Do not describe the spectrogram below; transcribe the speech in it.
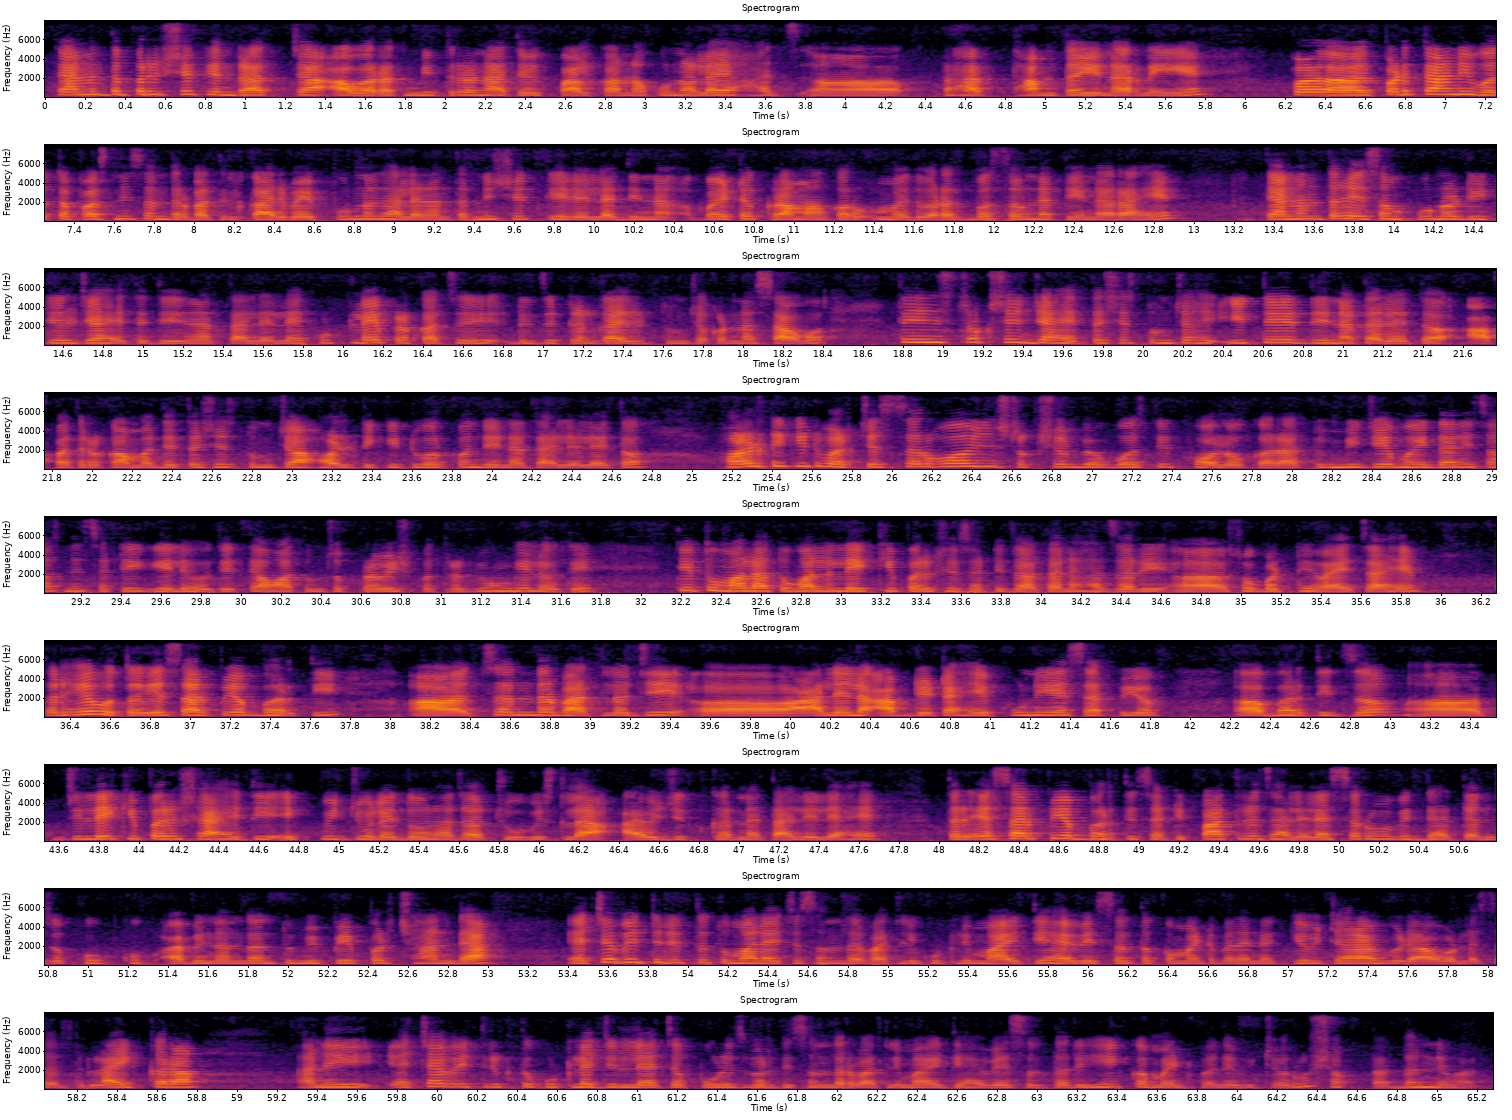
त्यानंतर परीक्षा केंद्राच्या आवारात मित्र नातेवाईक पालकांना कुणालाही हाज राहत थांबता येणार नाही आहे प पडताळणी व तपासणी संदर्भातील कार्यवाही पूर्ण झाल्यानंतर निश्चित केलेल्या दिना बैठक क्रमांकावर उमेदवारास बसवण्यात येणार आहे. त्यानंतर हे संपूर्ण डिटेल जे आहे ते देण्यात आलेले आहे. कुठल्याही प्रकारचे डिजिटल गाईड तुमच्याकडनं नसावं. ते इन्स्ट्रक्शन जे आहे तसेच तुमच्या इथे देण्यात आले आहेत आपत्रकामध्ये तसेच तुमच्या हॉल तिकीटवर पण देण्यात आलेले आहेत हॉल तिकीटवरचे सर्व इन्स्ट्रक्शन व्यवस्थित फॉलो करा. तुम्ही जे मैदानी चाचणीसाठी गेले होते तेव्हा तुमचं प्रवेशपत्र घेऊन गेले होते ते तुम्हाला तुम्हाला लेखी परीक्षेसाठी जाताना हजेरी सोबत ठेवायचं आहे. तर हे होतं एस आर पी एफ भरती. संदर्भातलं जे आलेलं अपडेट आहे Pune S R P F भरतीचं जी लेखी परीक्षा आहे ती एकवीस जुलै दोन हजार चोवीसला आयोजित करण्यात आलेली आहे. तर एस आर पी एफ भरतीसाठी पात्र झालेल्या सर्व विद्यार्थ्यांचं खूप खूप अभिनंदन. तुम्ही पेपर छान द्या. याच्या व्यतिरिक्त तुम्हाला याच्या संदर्भातली कुठली माहिती हवी असेल तर कमेंटमध्ये नक्की विचारा. व्हिडिओ आवडला असेल तर लाईक करा. आणि याच्या व्यतिरिक्त कुठल्या जिल्ह्याच्या पोलीस भरती संदर्भातली माहिती हवी असेल तरीही कमेंटमध्ये विचारू शकता. धन्यवाद.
